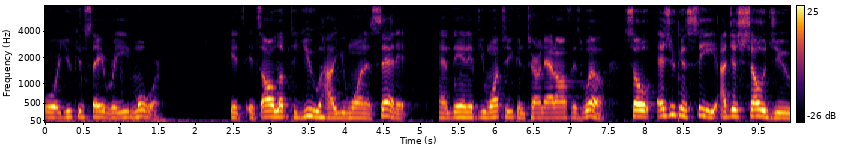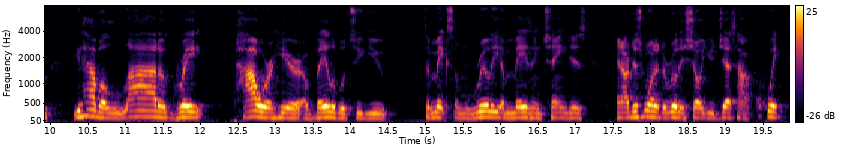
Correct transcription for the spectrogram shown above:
or you can say read more. It's, it's all up to you how you want to set it. And then if you want to, you can turn that off as well. So as you can see, I just showed you, you have a lot of great power here available to you to make some really amazing changes. And I just wanted to really show you just how quick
